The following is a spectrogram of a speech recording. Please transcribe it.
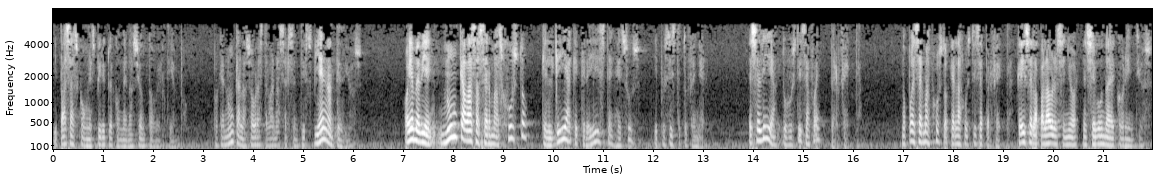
y pasas con espíritu de condenación todo el tiempo, porque nunca las obras te van a hacer sentir bien ante Dios. Óyeme bien, nunca vas a ser más justo que el día que creíste en Jesús y pusiste tu fe en Él. Ese día tu justicia fue perfecta. No puede ser más justo que la justicia perfecta. ¿Qué dice la palabra del Señor en segunda de Corintios?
